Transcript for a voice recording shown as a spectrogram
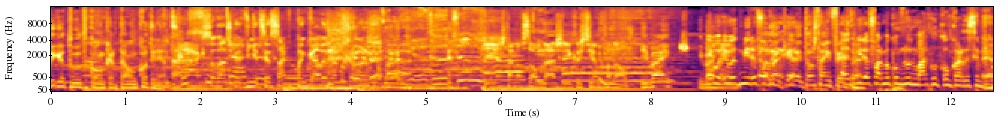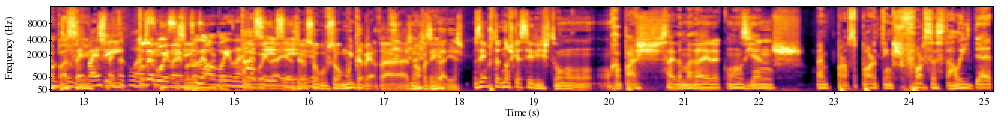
liga tudo com cartão continente. Ah, que saudades que eu tinha de ser saco de pancadas na mexora. E Esta é a nossa homenagem a Cristiano Ronaldo. E bem, e bem. Eu, eu admiro a forma. Alenquer, então está em festa. Admiro a forma como Nuno Marco concorda sempre É, com pá, tudo. sim. Epá, é Sim. espetacular. Tudo é boa ideia, Tudo é uma boa ideia. Tudo é Ah, boa ideia. sim. Eu sou, sou muito aberto às novas ideias. Mas é importante não esquecer isto. Um, um rapaz sai da Madeira com 11 anos, vem para o Sporting, esforça-se, está ali dia,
